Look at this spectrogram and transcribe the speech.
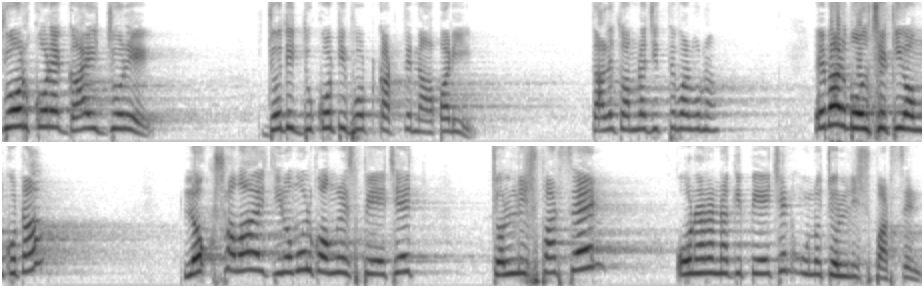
জোর করে গায়ের জোরে যদি দু কোটি ভোট কাটতে না পারি, তাহলে তো আমরা জিততে পারব না। এবার বলছে কি অঙ্কটা? লোকসভায় তৃণমূল কংগ্রেস পেয়েছে চল্লিশ পার্সেন্ট, ওনারা নাকি পেয়েছেন উনচল্লিশ পার্সেন্ট।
